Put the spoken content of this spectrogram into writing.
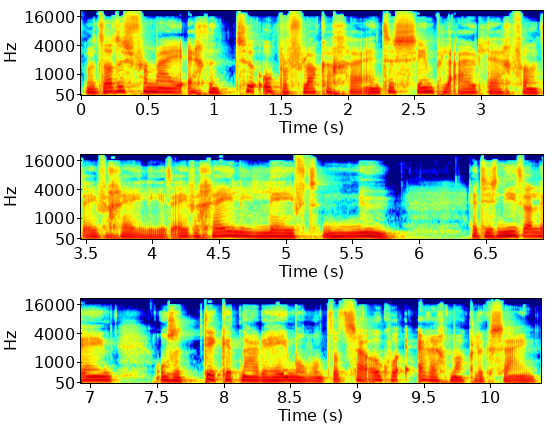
Want dat is voor mij echt een te oppervlakkige en te simpele uitleg van het evangelie. Het evangelie leeft nu. Het is niet alleen onze ticket naar de hemel, want dat zou ook wel erg makkelijk zijn.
